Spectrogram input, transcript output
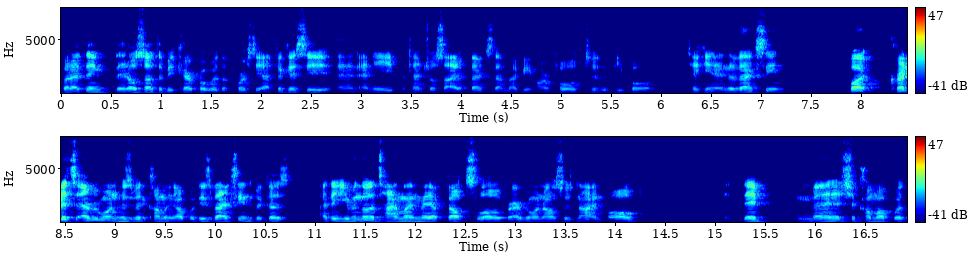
But I think they'd also have to be careful with, of course, the efficacy and any potential side effects that might be harmful to the people taking in the vaccine. But credit to everyone who's been coming up with these vaccines because I think even though the timeline may have felt slow for everyone else who's not involved, they've managed to come up with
